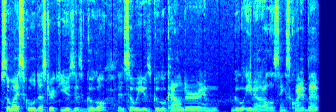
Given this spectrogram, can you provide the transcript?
So my school district uses Google, and so we use Google Calendar and Google Email and all those things quite a bit.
